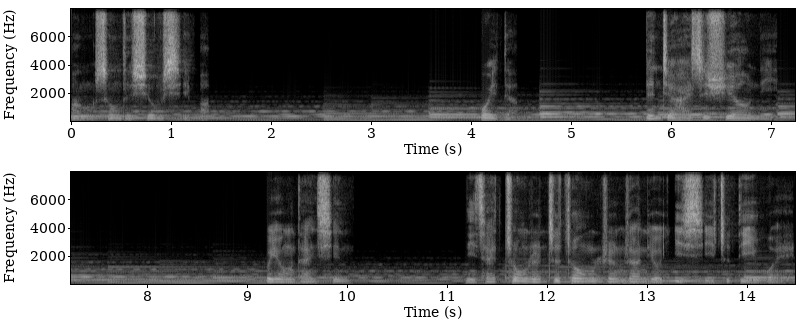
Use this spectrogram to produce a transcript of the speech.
放松的休息吧。会的，人家还是需要你，不用担心。你在众人之中仍然有一席之地位。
